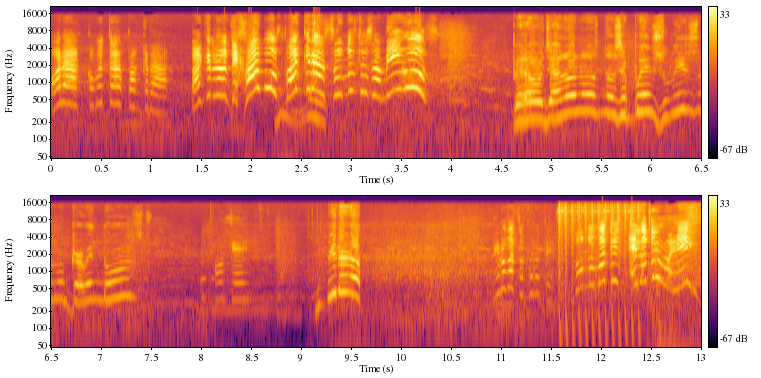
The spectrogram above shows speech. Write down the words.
Hola, ¿cómo estás, Pancra? ¡Pancra, nos dejamos! ¡Pancra, son nuestros amigos! Pero ya no, no, no se pueden subir, solo caben dos. Ok. ¡Mira! No mato, espérate. ¡No, no mates! ¡El otro rey!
